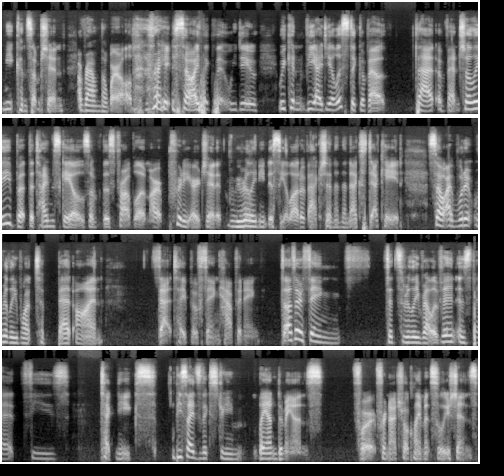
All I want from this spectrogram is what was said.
meat consumption around the world, right? So I think that we do, we can be idealistic about that eventually, but the timescales of this problem are pretty urgent. We really need to see a lot of action in the next decade. So I wouldn't really want to bet on that type of thing happening. The other thing that's really relevant is that these techniques, besides the extreme land demands for, for natural climate solutions,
